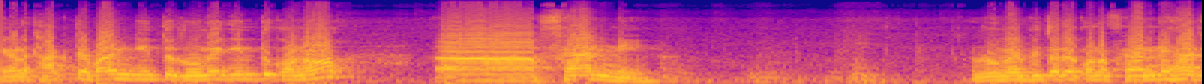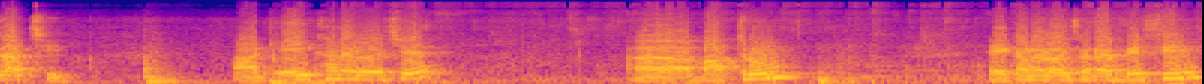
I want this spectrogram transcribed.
এখানে থাকতে পারেন কিন্তু রুমে কিন্তু কোনো ফ্যান নেই। রুমের ভিতরে কোনো ফ্যান নেই। হ্যাঁ যাচ্ছি। আর এইখানে রয়েছে বাথরুম এখানে রয়েছে একটা বেসিন,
